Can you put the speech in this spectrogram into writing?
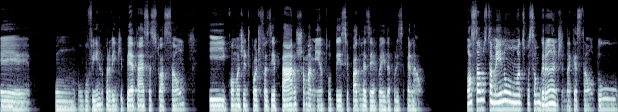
é, com o governo para ver em que pé está essa situação e como a gente pode fazer para o chamamento desse quadro reserva aí da Polícia Penal. Nós estamos também num- numa discussão grande na questão do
